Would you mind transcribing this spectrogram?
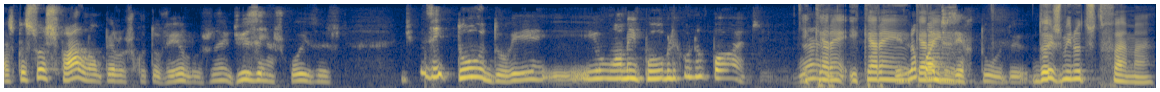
As pessoas falam pelos cotovelos, né? dizem as coisas, dizem tudo, e, e um homem público não pode. Né? E querem, e querem, Ele não querem pode dizer tudo. Dois minutos de fama,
